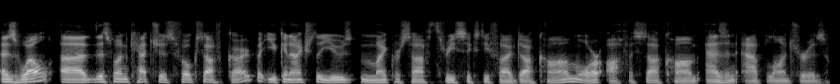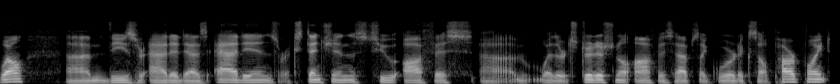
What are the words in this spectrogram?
As well, uh, this one catches folks off guard, but you can actually use Microsoft365.com or Office.com as an app launcher as well. Um, these are added as add-ins or extensions to Office, um, whether it's traditional Office apps like Word, Excel, PowerPoint,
